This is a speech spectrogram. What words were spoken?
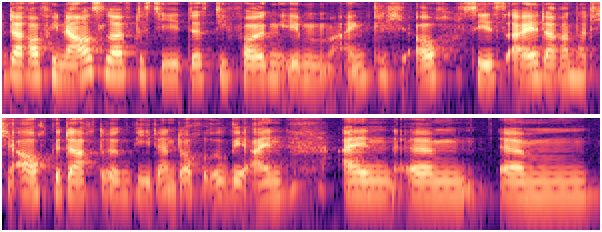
darauf hinausläuft, dass die, dass die Folgen eben eigentlich auch CSI, daran hatte ich auch gedacht, irgendwie dann doch irgendwie ein, ein ähm, ähm,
